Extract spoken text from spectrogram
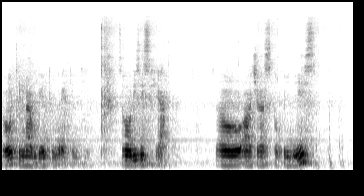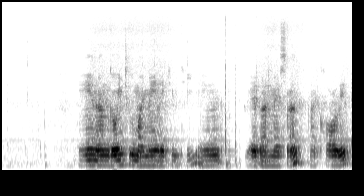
code to navigate to activity so this is here so I just copy this. And I'm going to my main activity and create a method I call it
